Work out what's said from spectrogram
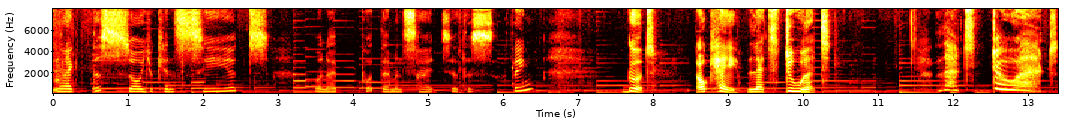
like this so you can see it when I put them inside this thing. Good. Okay, let's do it. Let's do it!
